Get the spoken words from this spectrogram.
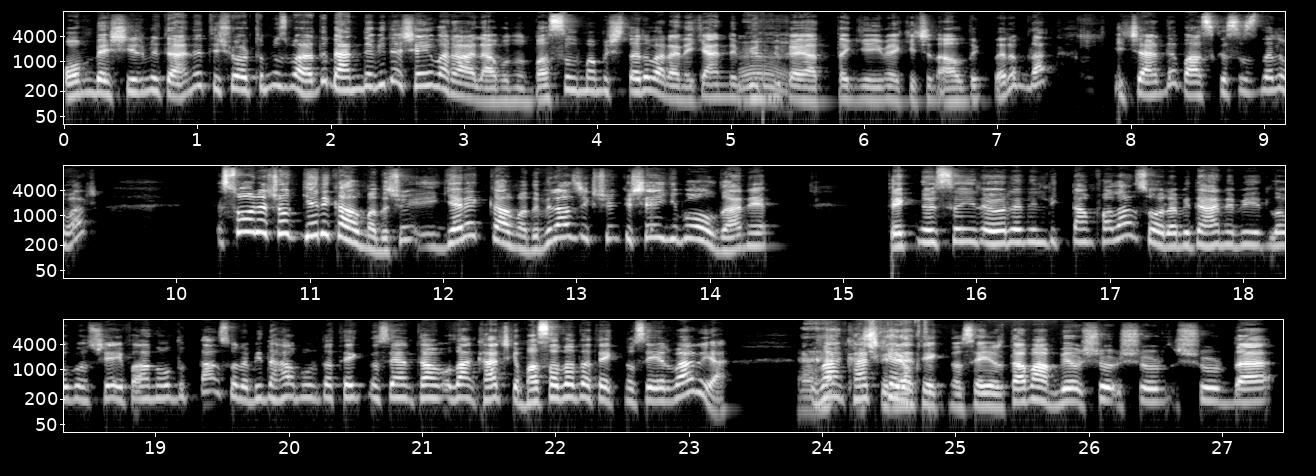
15-20 tane tişörtümüz vardı. Bende bir de şey var hâlâ bunun, basılmamışları var. Hani, kendim günlük Hıı. hayatta giymek için aldıklarımdan. İçeride baskısızları var. E, sonra çok geri kalmadı. Çün eee, gerek kalmadı. Birazcık çünkü şey gibi oldu, hani, TeknoSeyir öğrenildikten falan sonra bir de, hani, bir logo şey falan olduktan sonra bir daha burada TeknoSeyir tamam ulan kaç ke masada da TeknoSeyir var ya, ulan kaç Hiçbiri kere yoktu. TeknoSeyir tamam bir şu şur şurada,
